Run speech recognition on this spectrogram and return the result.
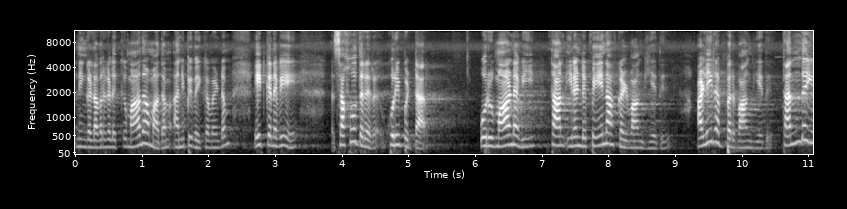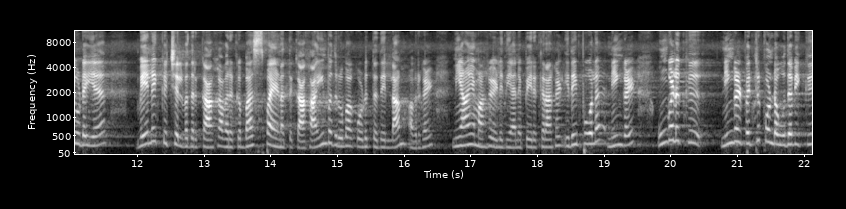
நீங்கள் அவர்களுக்கு மாதா மாதம் அனுப்பி வைக்க வேண்டும். ஏற்கனவே சகோதரர் குறிப்பிட்டார் ஒரு மாணவி தான் இரண்டு பேனாக்கள் வாங்கியது அளிரப்பர் வாங்கியது தந்தையுடைய வேலைக்கு செல்வதற்காக அவருக்கு பஸ் பயணத்துக்காக ஐம்பது ரூபாய் கொடுத்ததெல்லாம் அவர்கள் நியாயமாக எழுதி அனுப்பியிருக்கிறார்கள் இதை போல நீங்கள் உங்களுக்கு நீங்கள் பெற்றுக்கொண்ட உதவிக்கு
